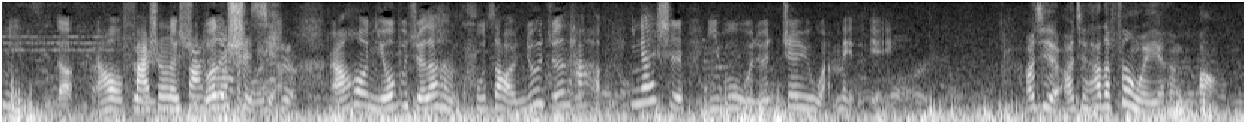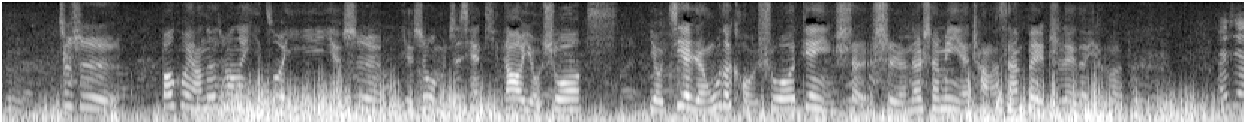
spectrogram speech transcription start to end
密集的，然后发生了许多的事情，然后你又不觉得很枯燥，你就会觉得它很应该是一部我觉得臻于完美的电影。而且而且它的氛围也很棒，嗯，就是包括杨德昌的《一座一一》也是也是我们之前提到有说有借人物的口说电影使使人的生命延长了三倍之类的言论。而且。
